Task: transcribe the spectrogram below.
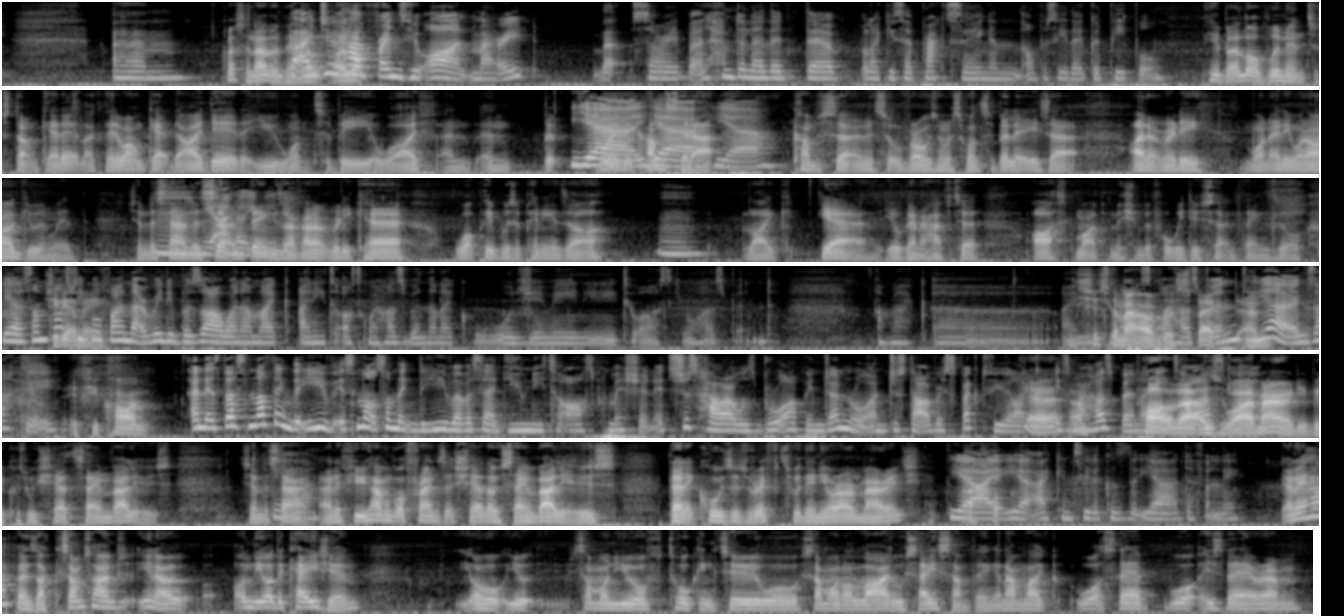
Um That's another thing. but I do a have friends who aren't married. But sorry, but alhamdulillah, they're, they're like you said, practicing, and obviously they're good people. Yeah, but a lot of women just don't get it. Like they won't get the idea that you want to be a wife, and and but Yeah, when it comes yeah, to that, yeah, comes certain sort of roles and responsibilities that I don't really want anyone arguing with. Do you understand? Mm, There's yeah, certain things mean, like. I don't really care what people's opinions are. Mm. Like, yeah, you're gonna have to ask my permission before we do certain things, or yeah. Sometimes people me? find that really bizarre when I'm like, I need to ask my husband. They're like, What do you mean you need to ask your husband? I'm like, uh, I It's just to a matter of my respect, Yeah, exactly. if you can't, And it's that's nothing that you've. It's not something that you've ever said. You need to ask permission. It's just how I was brought up in general, and just out of respect for you. Like, yeah, it's my and husband. Part of that is why I married you because we shared the same values. Do you understand? Yeah. And if you haven't got friends that share those same values, then it causes rifts within your own marriage. Yeah, I, yeah, I can see that because yeah, definitely. and it happens. Like sometimes, you know, on the odd occasion, you're, you someone you're talking to or someone online will say something, and I'm like, "What's their? What is their? Um,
